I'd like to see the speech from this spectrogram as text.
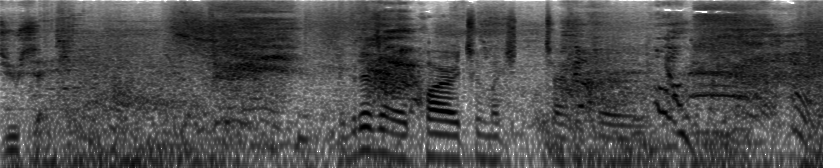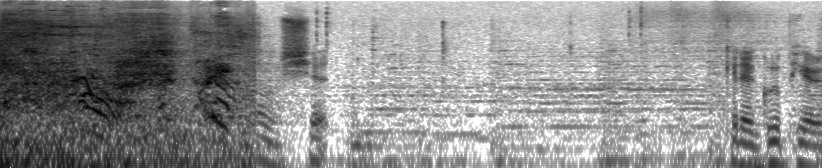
As you say. If it doesn't require too much technical... Oh shit. Get a group here.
